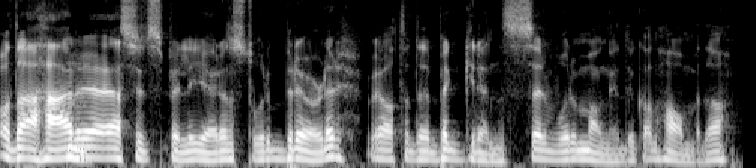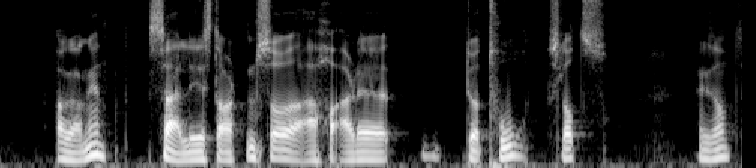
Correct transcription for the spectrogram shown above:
Og det er her jeg syns spillet gjør en stor brøler, ved at det begrenser hvor mange du kan ha med deg av gangen. Særlig i starten så er det Du har to slots, ikke sant.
